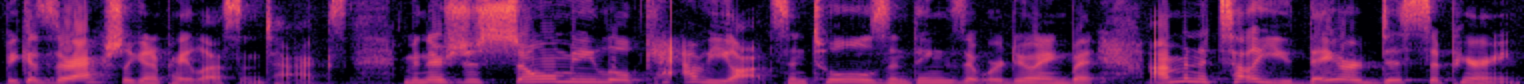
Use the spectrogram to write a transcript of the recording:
because they're actually going to pay less in tax. I mean, there's just so many little caveats and tools and things that we're doing, but I'm going to tell you, they are disappearing.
